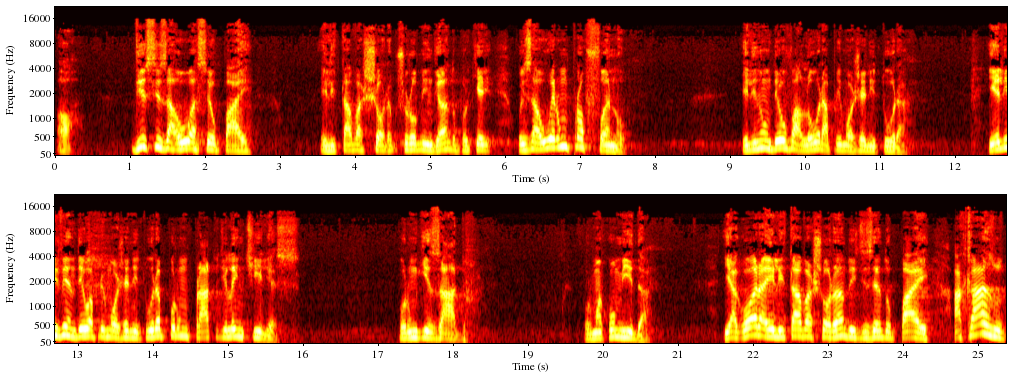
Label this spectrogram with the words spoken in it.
Ó, disse Isaú a seu pai: ele estava choramingando porque ele, o Isaú era um profano. Ele não deu valor à primogenitura. E ele vendeu a primogenitura por um prato de lentilhas, por um guisado, por uma comida. E agora ele estava chorando e dizendo: Pai, acaso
